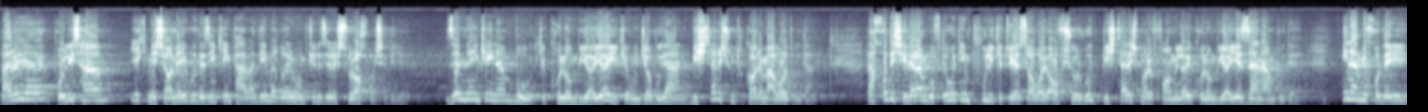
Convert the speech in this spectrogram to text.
برای پلیس هم یک نشانه بود از اینکه این پرونده یه مقداری ممکنه زیرش سوراخ باشه دیگه. ضمن اینکه اینم بود که کلمبیاییایی که اونجا بودن بیشترشون تو کار مواد بودن. و خود شیلر هم گفته بود این پولی که توی حسابهای آفشور بود بیشترش مال فامیلای کلمبیایی زنم بوده. این هم یه خورده ای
